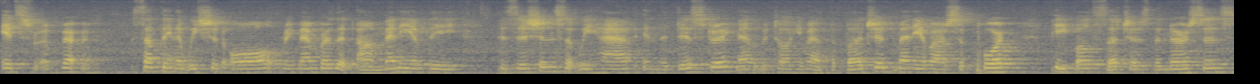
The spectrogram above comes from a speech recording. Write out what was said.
It's something that we should all remember, that um, many of the positions that we have in the district, now that we're talking about the budget, many of our support people, such as the nurses,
